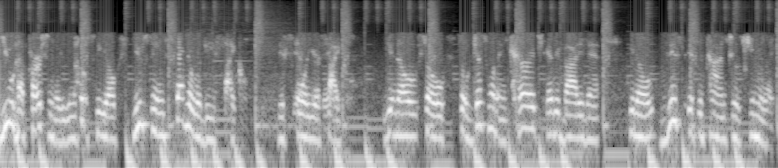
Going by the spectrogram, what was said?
you have personally, you know, CEO, you've seen several of these cycles, this four-year cycle. You know, so so just want to encourage everybody that, you know, this is the time to accumulate.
